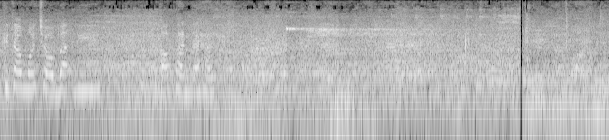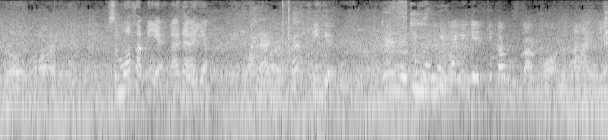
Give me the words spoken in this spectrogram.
kita mau coba di papan dahar Semua sapi ya, nggak ada ayam. Nggak ada. Tiga. Sedikit lagi gate kita buka kok, tenang aja.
